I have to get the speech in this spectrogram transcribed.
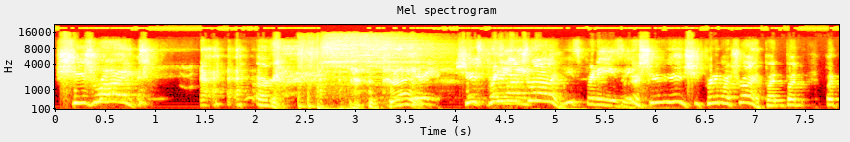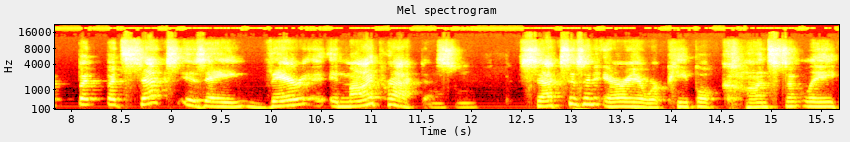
she's right. Great. She's pretty much right. He's pretty easy. She, she's pretty much right. But but but but but sex is a very in my practice. Mm-hmm. Sex is an area where people constantly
